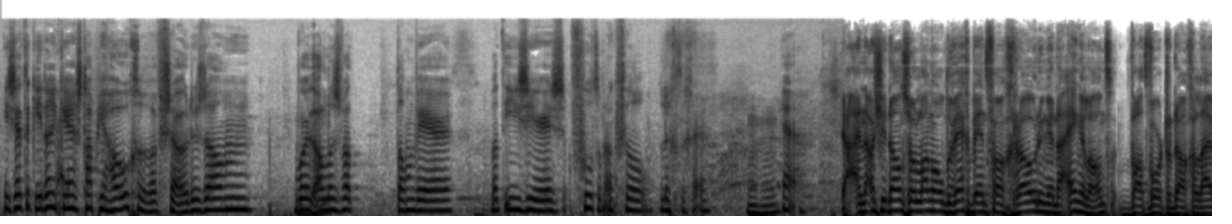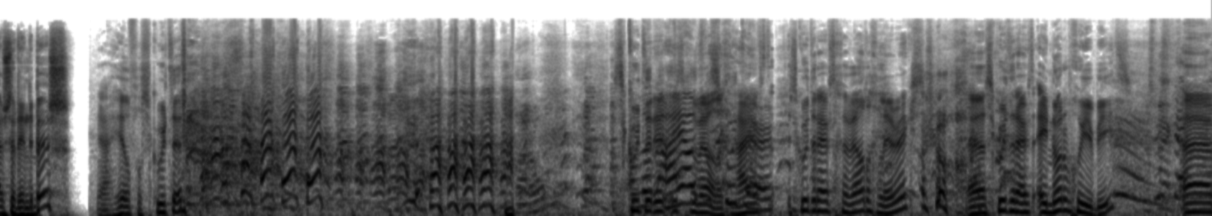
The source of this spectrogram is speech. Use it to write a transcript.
Je zet ook iedere keer een stapje hoger of zo. Dus dan wordt Mhm. alles wat dan weer wat easier is, voelt dan ook veel luchtiger. Ja. Ja, en als je dan zo lang onderweg bent van Groningen naar Engeland... wat wordt er dan geluisterd in de bus? Ja, heel veel scooter. Scooter hij is geweldig. Scooter. Hij heeft, Scooter heeft geweldige lyrics. Eh, Scooter heeft enorm goede beats. Ehm,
